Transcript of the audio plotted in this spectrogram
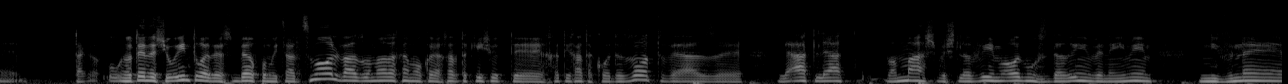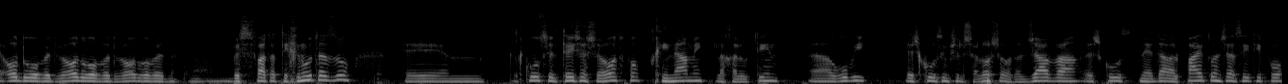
אה, הוא נותן איזשהו intro, איזה הסבר פה מצד שמאל, ואז הוא אומר לכם, אוקיי, עכשיו תקישו את אה, חתיכת הקוד הזאת, ואז אה, לאט לאט, ממש בשלבים מאוד מוסדרים ונעימים, נבנה עוד רובד ועוד רובד ועוד רובד בשפת התכנות הזו. זה קורס של תשע שעות פה, חינמי לחלוטין, ה Ruby. יש קורסים של שלוש שעות על Java, יש קורס נהדר על Python שעשיתי פה.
